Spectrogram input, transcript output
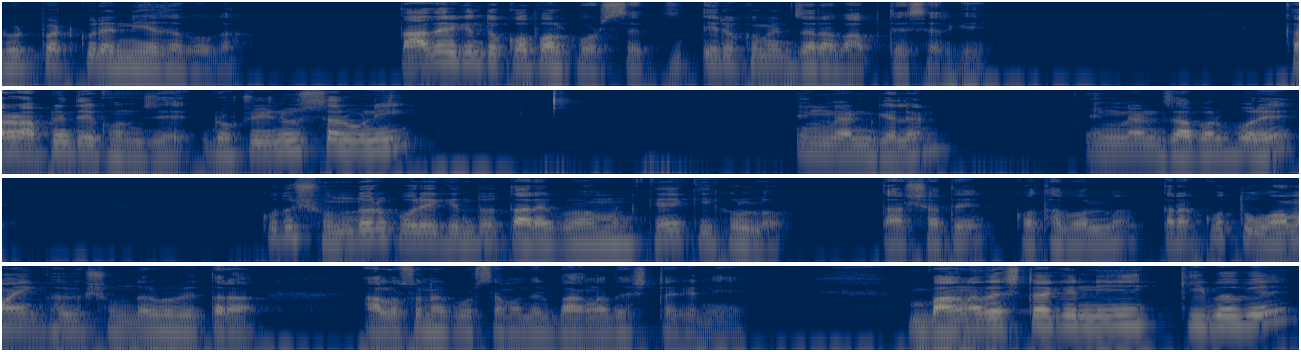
লুটপাট করে নিয়ে যাব গা তাদের কিন্তু কপাল পড়ছে, এরকমের যারা ভাবতেছে আর কি। কারণ আপনি দেখুন যে ডক্টর ইনুস স্যার, উনি ইংল্যান্ড গেলেন। ইংল্যান্ড যাবার পরে কত সুন্দর করে কিন্তু তারেক রহমানকে কি করল? তার সাথে কথা বলল। তারা কত অমায়িকভাবে সুন্দরভাবে তারা আলোচনা করছে আমাদের বাংলাদেশটাকে নিয়ে। বাংলাদেশটাকে নিয়ে কীভাবে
